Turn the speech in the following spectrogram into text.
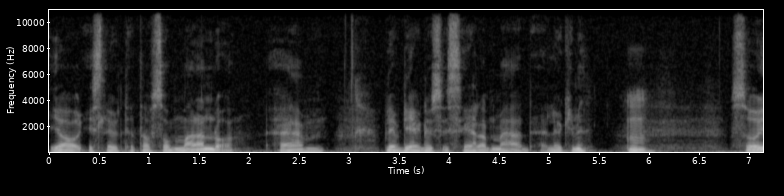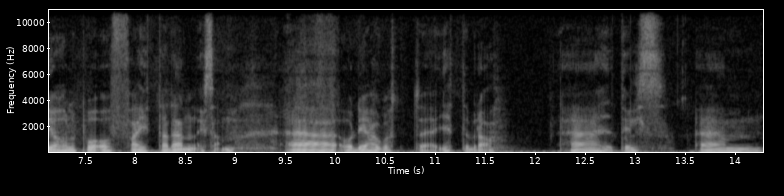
jag i slutet av sommaren då ehm, blev diagnostiserad med leukemi. Mm. Så jag håller på att fighta den liksom. Eh, och det har gått jättebra eh, hittills. Ehm,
